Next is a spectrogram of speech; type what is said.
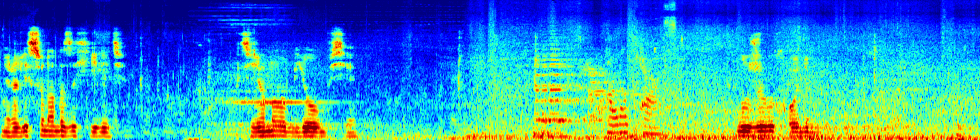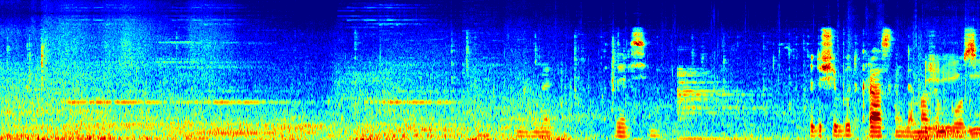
Миралису надо захилить. Зеленого бьем все. Мы уже выходим. Версия. Следующий будет красный, дамажим босса.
